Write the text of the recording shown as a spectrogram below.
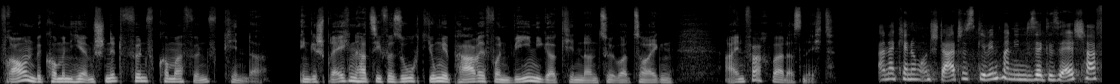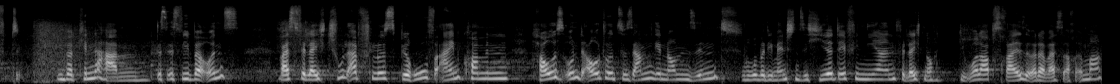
Frauen bekommen hier im Schnitt 5,5 Kinder. In Gesprächen hat sie versucht, junge Paare von weniger Kindern zu überzeugen. Einfach war das nicht. Anerkennung und Status gewinnt man in dieser Gesellschaft über Kinder haben. Das ist wie bei uns, was vielleicht Schulabschluss, Beruf, Einkommen, Haus und Auto zusammengenommen sind, worüber die Menschen sich hier definieren, vielleicht noch die Urlaubsreise oder was auch immer.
